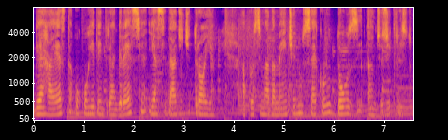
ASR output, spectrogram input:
Guerra esta ocorrida entre a Grécia e a cidade de Troia, aproximadamente no século XII a.C.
